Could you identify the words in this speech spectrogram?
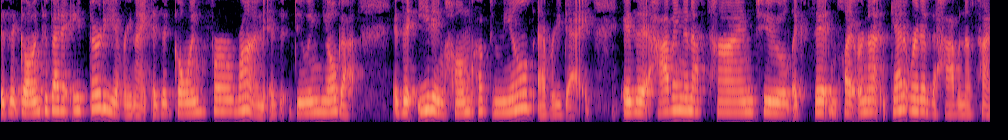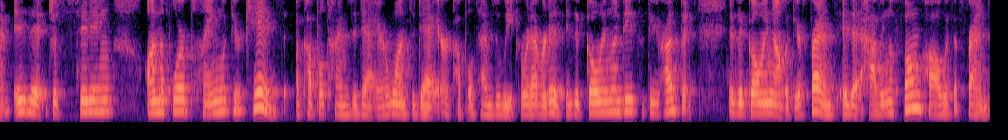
Is it going to bed at 8:30 every night? Is it going for a run? Is it doing yoga? Is it eating home cooked meals every day? Is it having enough time to like sit and play or not get rid of the have enough time? Is it just sitting on the floor playing with your kids a couple times a day or once a day or a couple times a week or whatever it is? Is it going on dates with your husband? Is it going out with your friends? Is it having a phone call with a friend?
